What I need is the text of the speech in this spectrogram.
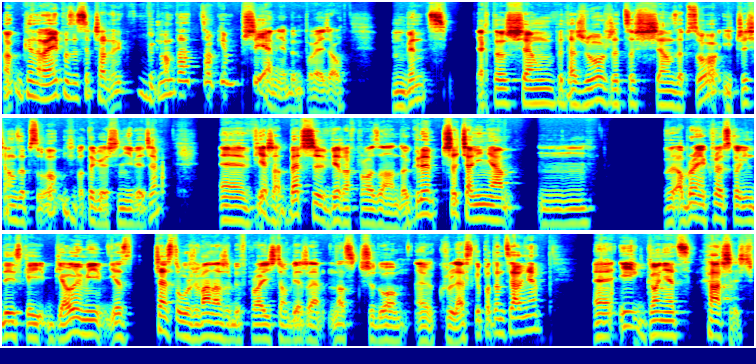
No, generalnie pozycja czarnych wygląda całkiem przyjemnie, bym powiedział. Mm, Więc jak to się wydarzyło, że coś się zepsuło i czy się zepsuło, bo tego jeszcze nie wiecie. E, Wieża B3, wieża wprowadzona do gry. Trzecia linia mm, w obronie królewsko-indyjskiej białymi jest często używana, żeby wprowadzić tą wieżę na skrzydło e, królewskie potencjalnie. E, I goniec H6.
